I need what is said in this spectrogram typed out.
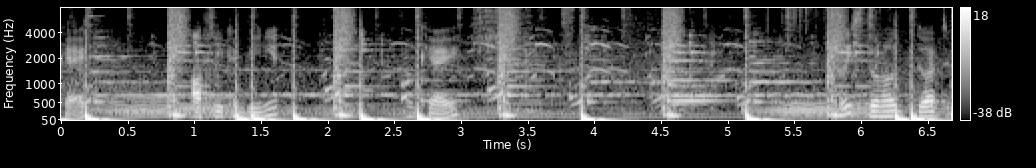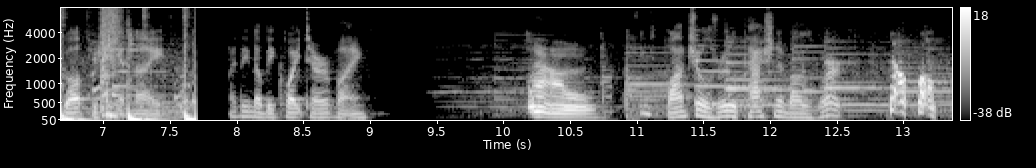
Okay. Awfully convenient. Okay. At least don't, don't have to go out fishing at night. I think that'll be quite terrifying. Seems Bancho is really passionate about his work.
